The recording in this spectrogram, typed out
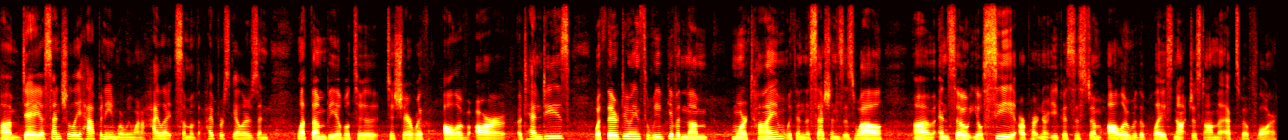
um, day essentially happening where we want to highlight some of the hyperscalers and let them be able to, to share with all of our attendees what they're doing. So we've given them more time within the sessions as well. Um, and so you'll see our partner ecosystem all over the place, not just on the expo floor.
